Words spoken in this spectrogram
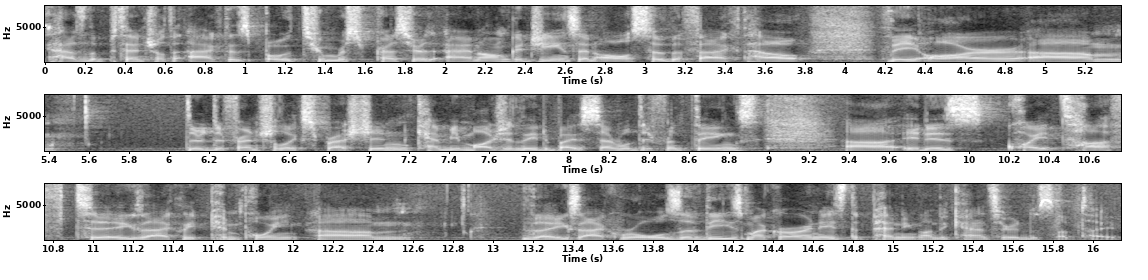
has the potential to act as both tumor suppressors and oncogenes, and also the fact how they are um, their differential expression can be modulated by several different things. Uh, it is quite tough to exactly pinpoint um, the exact roles of these microRNAs depending on the cancer and the subtype.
